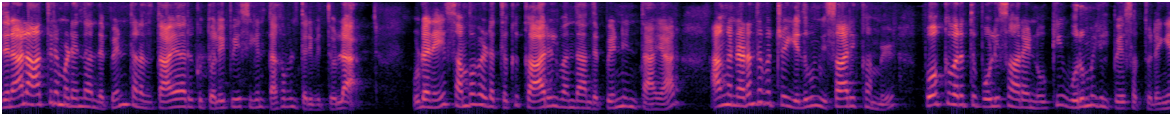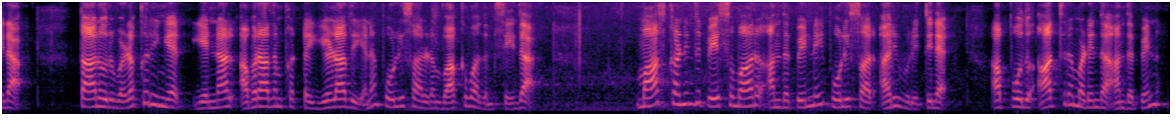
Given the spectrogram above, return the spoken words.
இதனால் ஆத்திரமடைந்த அந்த பெண் தனது தாயாருக்கு தொலைபேசியில் தகவல் தெரிவித்துள்ளார். உடனே சம்பவ இடத்துக்கு காரில் வந்த அந்த பெண்ணின் தாயார் அங்கு நடந்தவற்றை எதுவும் விசாரிக்காமல் போக்குவரத்து போலீசாரை நோக்கி ஒருமையில் பேசத் தொடங்கினார். தான் ஒரு வழக்கறிஞர். என்னால் அபராதம் கட்ட இயலாது என போலீசாரிடம் வாக்குவாதம் செய்தார். மாஸ்க் அணிந்து பேசுமாறு அந்த பெண்ணை போலீசார் அறிவுறுத்தினர். அப்போது ஆத்திரமடைந்த அந்த பெண்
